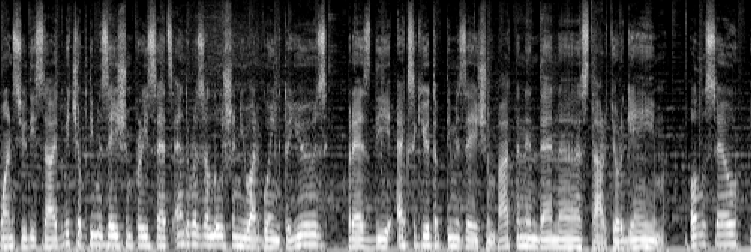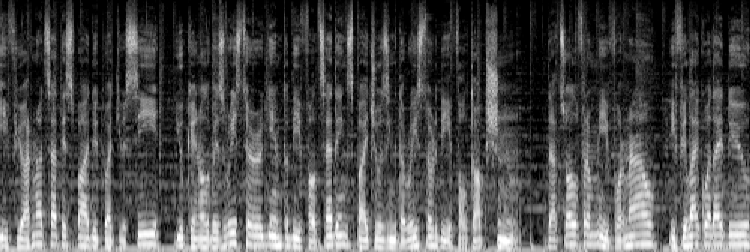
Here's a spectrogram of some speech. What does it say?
once you decide which optimization presets and resolution you are going to use, press the execute optimization button and then uh, start your game. Also, if you are not satisfied with what you see, you can always restore your game to default settings by choosing the restore default option. That's all from me for now, if you like what I do,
